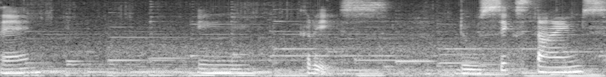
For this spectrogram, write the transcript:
then increase. Do six times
